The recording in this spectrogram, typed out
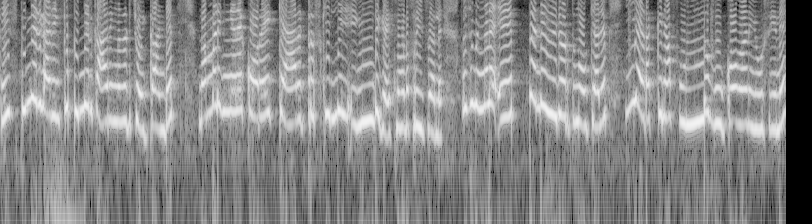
കേസ് പിന്നെ ഒരു കാര്യം എനിക്ക് പിന്നെ ഒരു കാര്യം നിങ്ങളോട് ചോദിക്കാണ്ട് നമ്മളിങ്ങനെ കുറേ ക്യാരക്ടർ സ്കില്ല് ഉണ്ട് കേസ് നമ്മുടെ ഫ്രീ ഫയറിൽ പക്ഷെ നിങ്ങൾ എപ്പോൾ എന്റെ വീഡിയോ എടുത്ത് നോക്കിയാലും ഈ ഇടയ്ക്ക് ഞാൻ ഫുള്ള് വൂക്കോങ് ആണ് യൂസ് ചെയ്യുന്നത്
